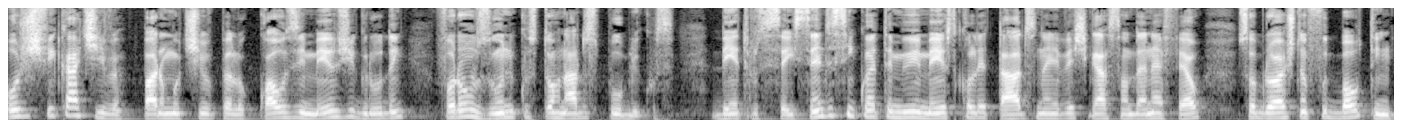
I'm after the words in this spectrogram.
ou justificativa para o motivo pelo qual os e-mails de Gruden foram os únicos tornados públicos, dentre os 650 mil e-mails coletados na investigação da NFL sobre o Washington Football Team,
